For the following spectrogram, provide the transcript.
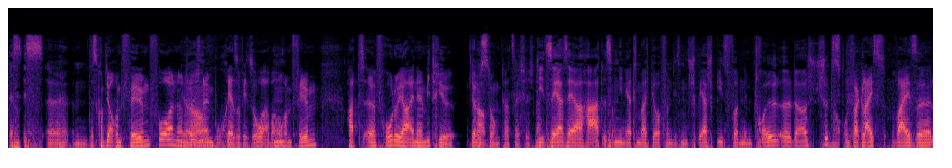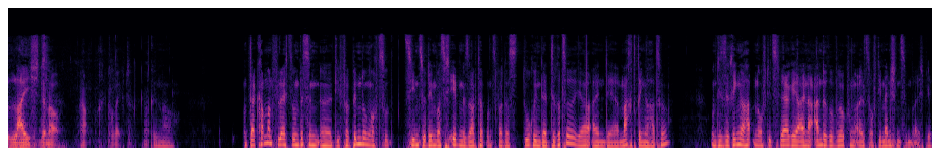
das ist äh, Das kommt ja auch im Film vor, ne? natürlich, Genau. ne, im Buch ja sowieso, aber Mhm. auch im Film hat äh, Frodo ja eine Mithril-Rüstung tatsächlich. Ne? die sehr, sehr hart ist und ihn ja zum Beispiel auch von diesem Speerspieß von dem Troll äh, da genau. schützt. Und vergleichsweise leicht. Genau. Ja, korrekt. Ja. Genau. Und da kann man vielleicht so ein bisschen äh, die Verbindung auch zu ziehen zu dem, was ich eben gesagt habe, und zwar, dass Durin der Dritte ja einen der Machtringe hatte. Und diese Ringe hatten auf die Zwerge ja eine andere Wirkung als auf die Menschen zum Beispiel.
